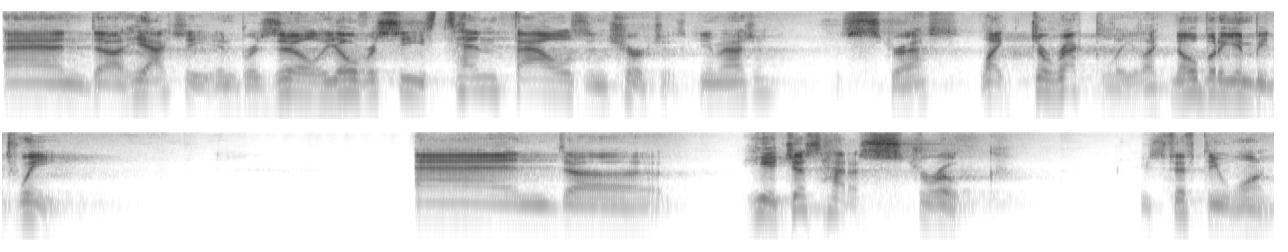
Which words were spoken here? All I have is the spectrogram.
and uh, he actually, in Brazil, he oversees 10,000 churches. Can you imagine? Stress. Like directly, like nobody in between. And uh, he had just had a stroke. He's 51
